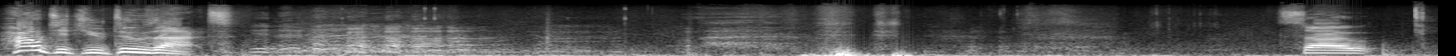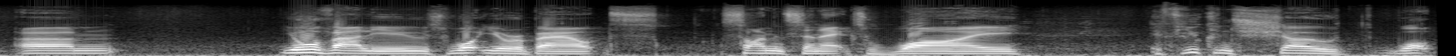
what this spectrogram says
How did you do that? so, um, your values, what you're about, Simon Sinek's why, if you can show what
